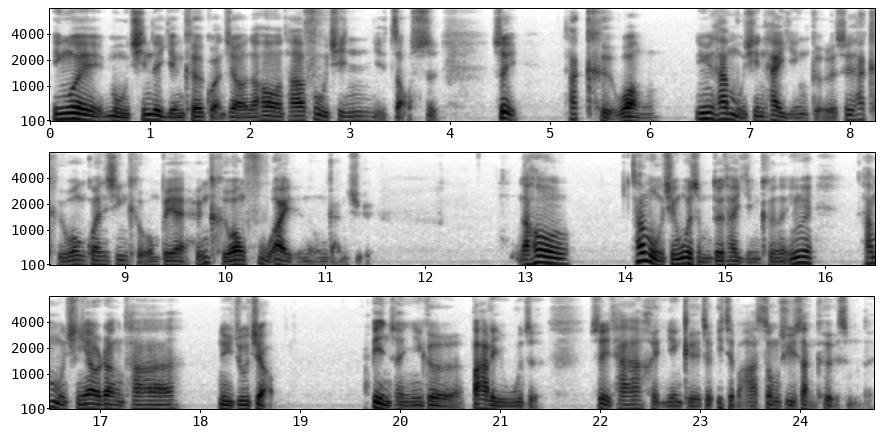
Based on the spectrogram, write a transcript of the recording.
因为母亲的严苛管教，然后她父亲也早逝，所以他渴望，因为他母亲太严格了，所以他渴望关心，渴望被爱，很渴望父爱的那种感觉。然后，他母亲为什么对他严苛呢？因为他母亲要让他女主角变成一个芭蕾舞者，所以他很严格，就一直把她送去上课什么的。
